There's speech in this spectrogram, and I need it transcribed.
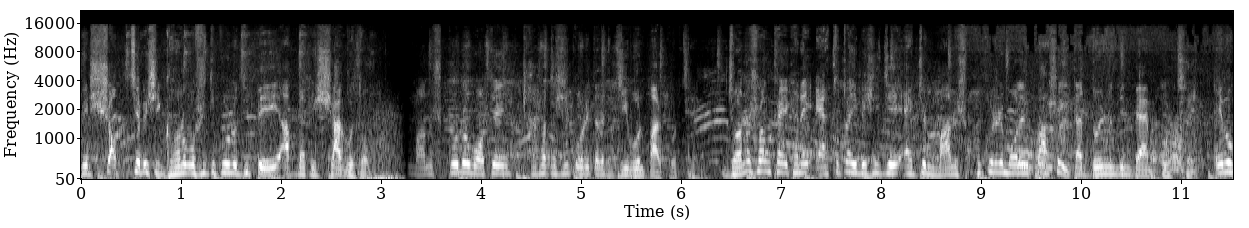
পৃথিবীর সবচেয়ে বেশি ঘনবসতিপূর্ণ দ্বীপে আপনাকে স্বাগত মানুষ কোনো মতে ঠাসাঠাসি করে তাদের জীবন পার করছে। জনসংখ্যা এখানে এতটাই বেশি যে একজন মানুষ পুকুরের মলের পাশেই তার দৈনন্দিন ব্যায়াম করছে এবং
